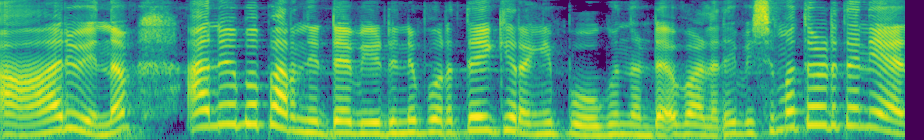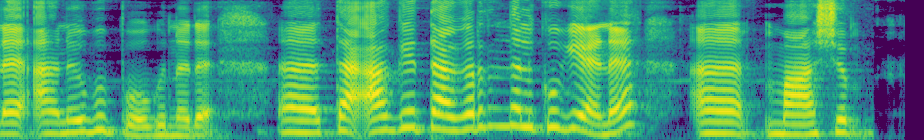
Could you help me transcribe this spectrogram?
ആരും എന്നും അനൂപ് പറഞ്ഞിട്ട് വീടിന് പുറത്തേക്ക് ഇറങ്ങി പോകുന്നുണ്ട്. വളരെ വിഷമത്തോടെ തന്നെയാണ് അനൂപ് പോകുന്നത്. ആകെ തകർന്നു നിൽക്കുകയാണ് മാഷും.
